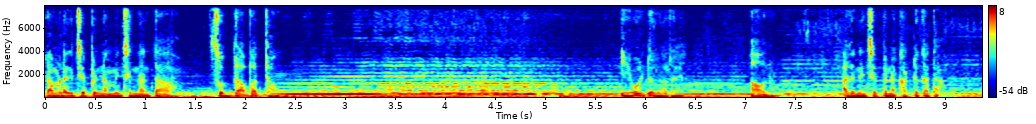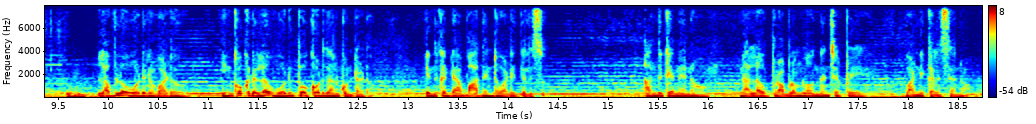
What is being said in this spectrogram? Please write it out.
రమణకి చెప్పి నమ్మించిందంతా శుద్ధ అబద్ధం. ఏమంటున్నారా? అవును అది నేను చెప్పిన కట్టు కథ. లవ్లో ఓడినవాడు ఇంకొకటిలో ఓడిపోకూడదు అనుకుంటాడు. ఎందుకంటే ఆ బాధ ఏంటో వాడికి తెలుసు. అందుకే నేను నా లవ్ ప్రాబ్లంలో ఉందని చెప్పి వాడిని కలిశాను.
